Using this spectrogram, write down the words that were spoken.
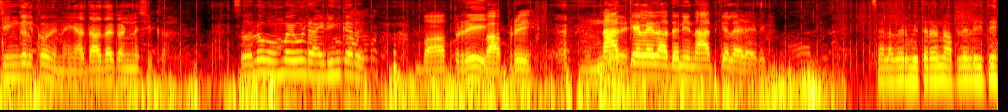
सिंगल का होईना या दादाकडनं शिका. सोलो मुंबईहून रायडिंग करत. बाप रे बापरे नाद केलाय दादानी नाद केलाय डायरेक्ट चला तर मित्रांनो आपल्याला इथे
